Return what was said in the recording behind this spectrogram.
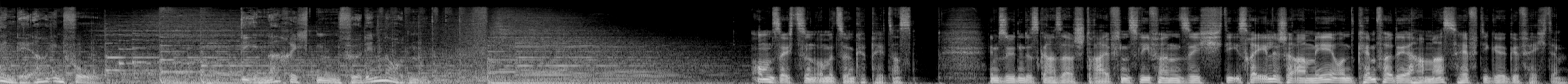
NDR Info. Die Nachrichten für den Norden. Um 16 Uhr mit Sönke Peters. Im Süden des Gazastreifens liefern sich die israelische Armee und Kämpfer der Hamas heftige Gefechte.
